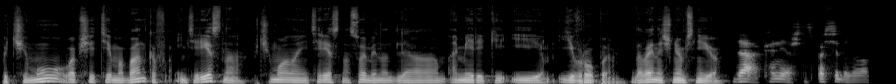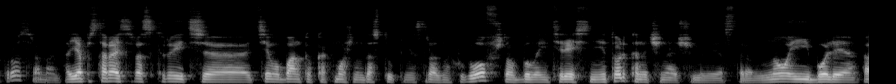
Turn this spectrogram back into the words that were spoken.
почему вообще тема банков интересна, почему она интересна особенно для Америки и Европы? Давай начнем с нее. Да, конечно. Спасибо за вопрос, Роман. А Я постараюсь рассказать раскрыть э, тему банков как можно доступнее с разных углов, чтобы было интереснее не только начинающим инвесторам, но и более э,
